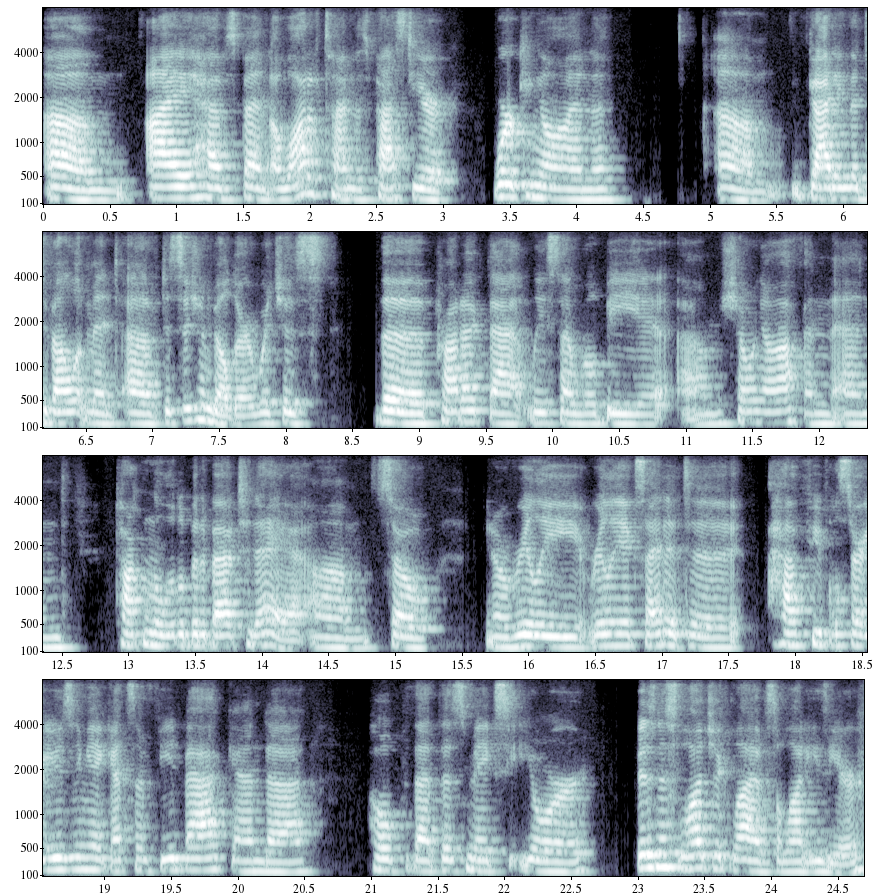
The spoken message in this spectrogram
um, I have spent a lot of time this past year working on um, guiding the development of Decision Builder, which is the product that Lisa will be um, showing off and, and talking a little bit about today. Um, so, you know, really, really excited to have people start using it, get some feedback, and uh, hope that this makes your business logic lives a lot easier.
